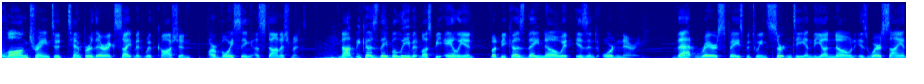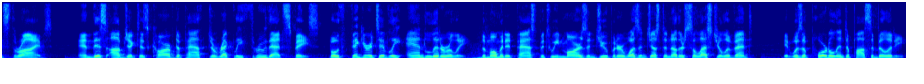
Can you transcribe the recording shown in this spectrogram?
long trained to temper their excitement with caution, are voicing astonishment. Not because they believe it must be alien, but because they know it isn't ordinary. That rare space between certainty and the unknown is where science thrives, and this object has carved a path directly through that space, both figuratively and literally. The moment it passed between Mars and Jupiter wasn't just another celestial event, it was a portal into possibility,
